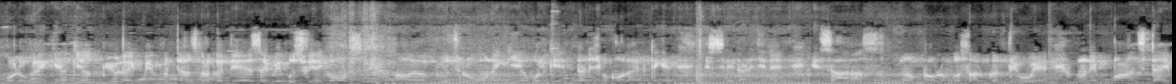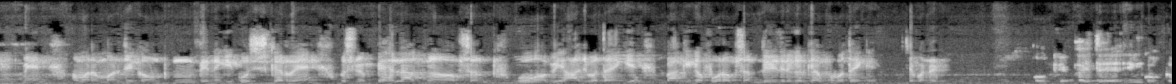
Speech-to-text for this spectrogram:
वो लोग ने क्या किया क्यू लाइफ में ट्रांसफर कर दिया ऐसे भी कुछ अकाउंट्स कुछ लोगों ने किया बोल के डैडी जी को कॉल आया ठीक है इसलिए डैडी जी ने ये सारा प्रॉब्लम को सॉल्व करते हुए उन्होंने पांच टाइप में हमारा मर्ज अकाउंट देने की कोशिश कर रहे हैं उसमें पहला ऑप्शन वो अभी आज बताएंगे बाकी का फोर ऑप्शन धीरे धीरे करके आपको बताएंगे చెప్పండి రెడ్డి ఓకే అయితే ఇంకొక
